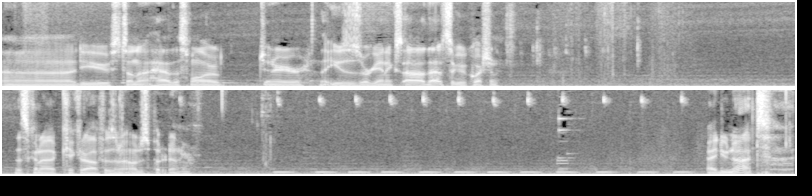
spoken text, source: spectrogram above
Uh, do you still not have the smaller generator that uses organics? Oh, that's a good question. That's gonna kick it off, isn't it? I'll just put it in here. I do not.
